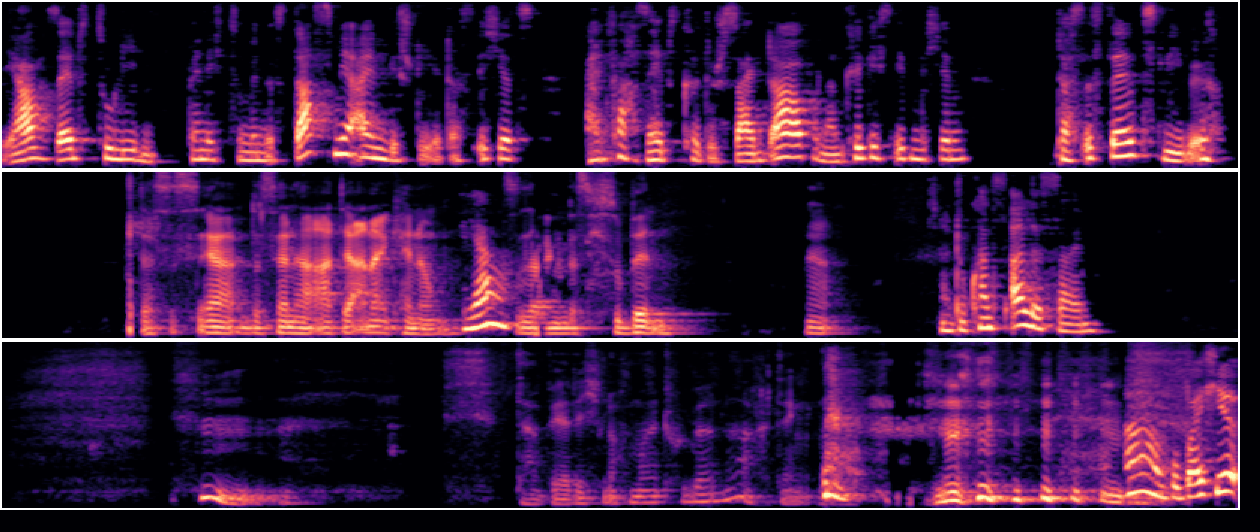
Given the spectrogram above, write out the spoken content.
ja selbst zu lieben. Wenn ich zumindest das mir eingestehe, dass ich jetzt einfach selbstkritisch sein darf und dann kriege ich es eben nicht hin, das ist Selbstliebe. Das ist ja, das ist ja eine Art der Anerkennung, ja. zu sagen, dass ich so bin. Ja. Und du kannst alles sein. Hm. Da werde ich noch mal drüber nachdenken. ah, wobei hier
